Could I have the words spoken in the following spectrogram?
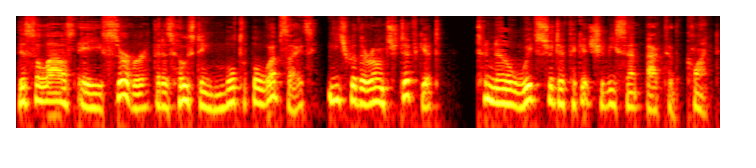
This allows a server that is hosting multiple websites, each with their own certificate, to know which certificate should be sent back to the client.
